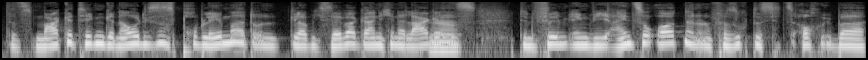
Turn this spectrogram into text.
das Marketing genau dieses Problem hat und, glaube ich, selber gar nicht in der Lage ja. ist, den Film irgendwie einzuordnen und versucht das jetzt auch über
